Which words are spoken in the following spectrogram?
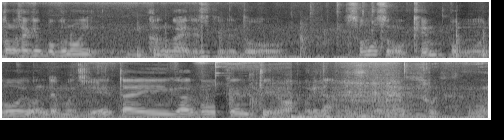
この先僕の考えですけれどそもそも憲法をどう読んでも自衛隊が合憲っていうのは無理なんですよね。そうね、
